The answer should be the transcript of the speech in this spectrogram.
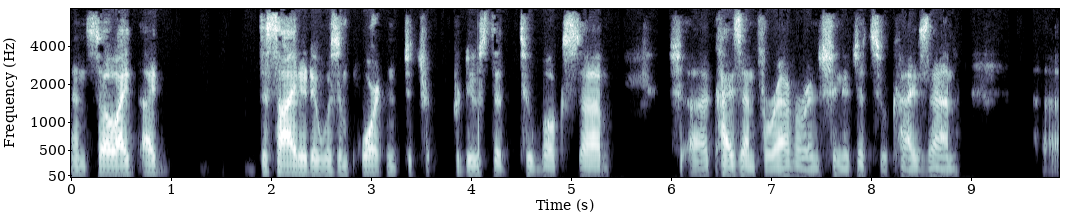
And so i, I decided it was important to tr- produce the two books uh, uh, kaizen forever and shingijutsu kaizen uh,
